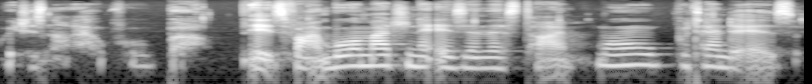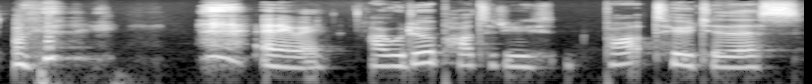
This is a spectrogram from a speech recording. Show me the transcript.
which is not helpful, but it's fine. We'll imagine it is in this time. We'll pretend it is. anyway, I will do a part two, part two to this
